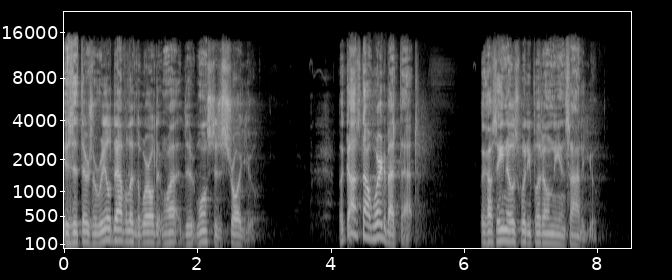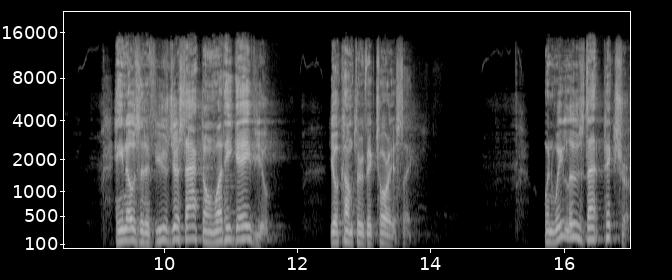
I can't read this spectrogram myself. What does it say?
is that there's a real devil in the world that wants to destroy you. But God's not worried about that because He knows what He put on the inside of you. He knows that if you just act on what He gave you, you'll come through victoriously. When we lose that picture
